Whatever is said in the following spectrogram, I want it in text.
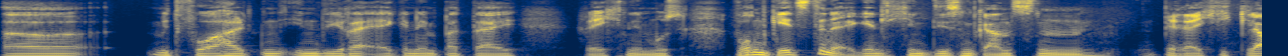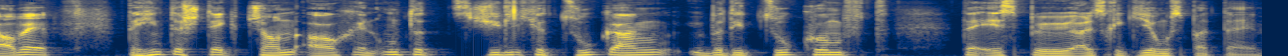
äh, mit Vorhalten in ihrer eigenen Partei rechnen muss. Worum geht es denn eigentlich in diesem ganzen Bereich? Ich glaube, dahinter steckt schon auch ein unterschiedlicher Zugang über die Zukunft der SPÖ als Regierungspartei.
